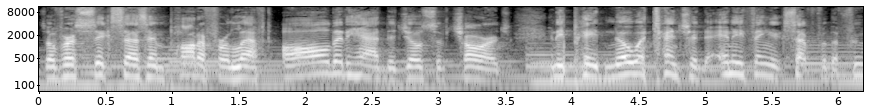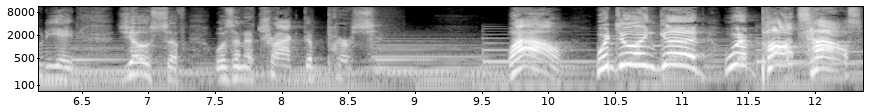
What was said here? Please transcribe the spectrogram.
So verse 6 says, And Potiphar left all that he had to Joseph's charge, and he paid no attention to anything except for the food he ate. Joseph was an attractive person. Wow, we're doing good. We're Pot's house.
